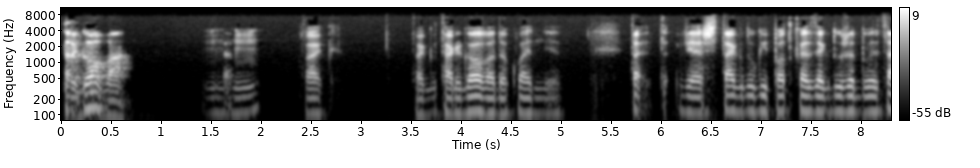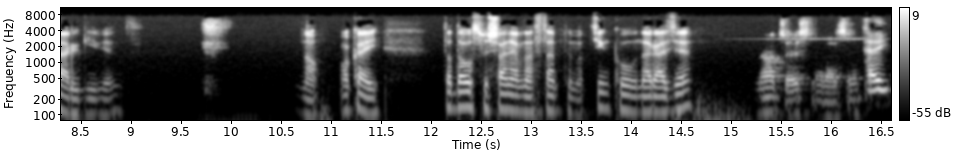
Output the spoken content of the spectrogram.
Targowa. Mhm. Tak. tak. Targowa, dokładnie. Ta, ta, wiesz, tak długi podcast, jak duże były targi, więc. No, okej. To do usłyszenia w następnym odcinku. Na razie. No cześć, na razie. Hej!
